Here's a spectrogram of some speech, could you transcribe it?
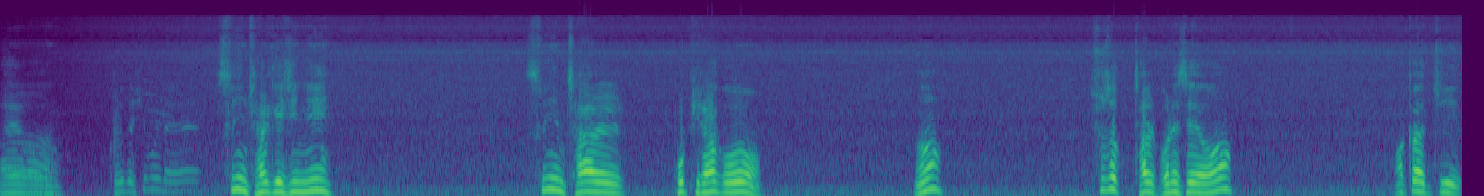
아유, 그래도 힘을 내. 스님 잘 계시니? 스님 잘 보필하고, 어? 추석 잘 보내세요. 아까 지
